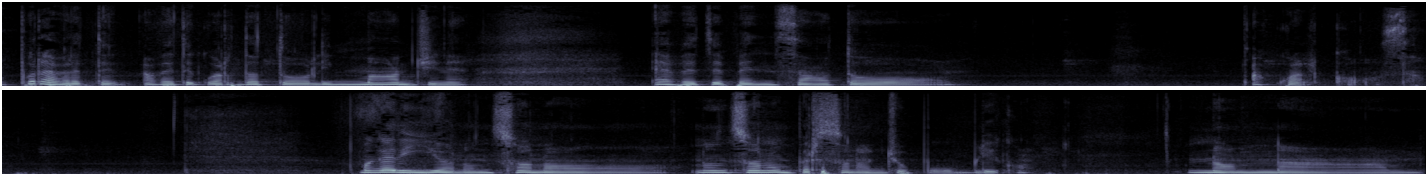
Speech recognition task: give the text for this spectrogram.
Oppure avrete, avete guardato l'immagine e avete pensato a qualcosa? Magari io non sono, non sono un personaggio pubblico, non,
